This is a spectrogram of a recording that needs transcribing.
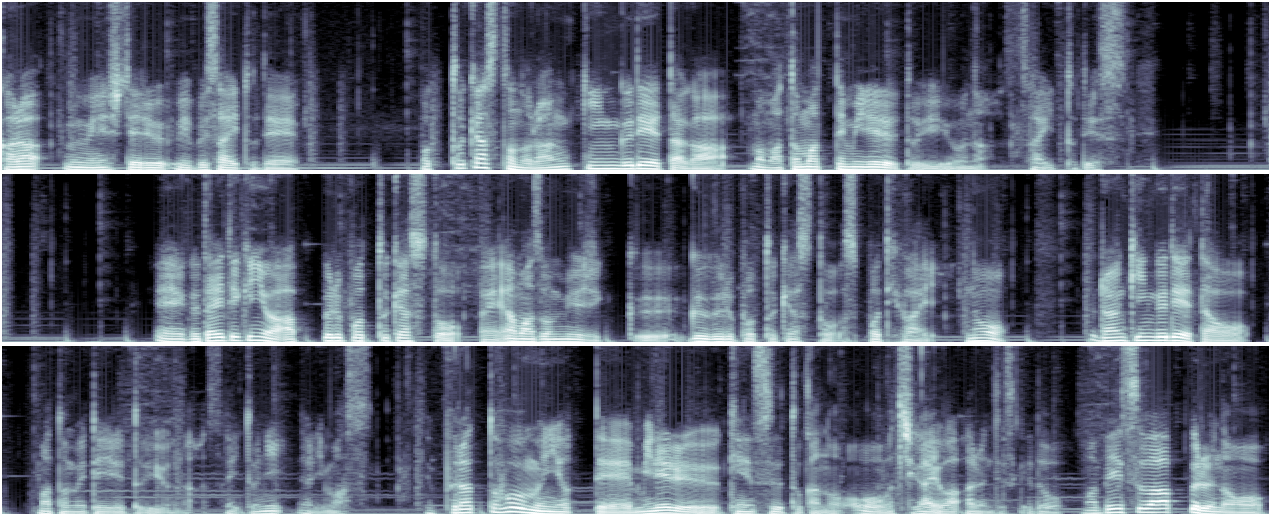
から運営しているウェブサイトで、ポッドキャストのランキングデータが、まあ、まとまって見れるというようなサイトです。えー、具体的には Apple Podcast、Amazon Music、Google Podcast、Spotify のランキングデータをまとめているというようなサイトになります。プラットフォームによって見れる件数とかの違いはあるんですけど、まあ、ベースは Apple の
